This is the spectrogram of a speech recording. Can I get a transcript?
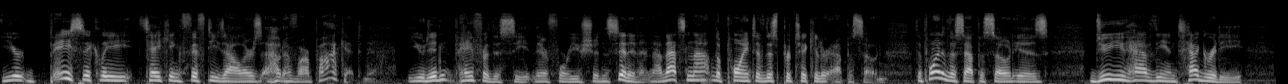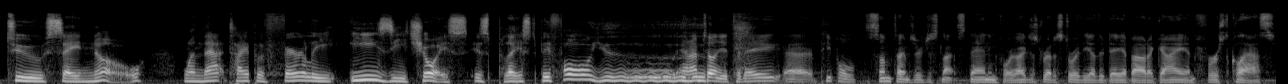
you're basically taking $50 out of our pocket. You didn't pay for this seat, therefore you shouldn't sit in it. Now, that's not the point of this particular episode. The point of this episode is do you have the integrity to say no when that type of fairly easy choice is placed before you? And I'm telling you, today, uh, people sometimes are just not standing for it. I just read a story the other day about a guy in first class,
